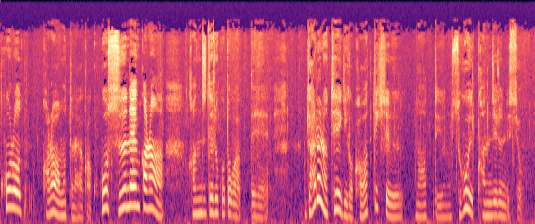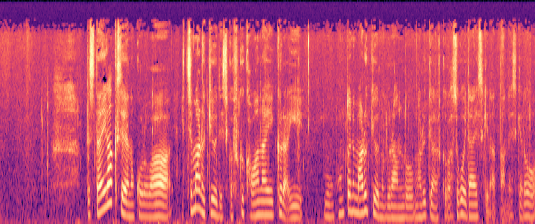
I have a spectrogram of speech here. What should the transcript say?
頃からは思ってない。だからここ数年から感じてることがあってギャルの定義が変わってきてるなっていうのをすごい感じるんですよ。私大学生の頃は109でしか服買わないくらいもう本当にマルキューのブランドマルキューの服がすごい大好きだったんですけど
